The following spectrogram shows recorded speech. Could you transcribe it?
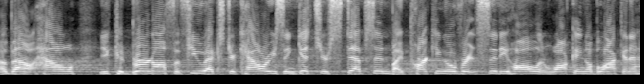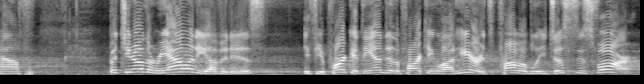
about how you could burn off a few extra calories and get your steps in by parking over at City Hall and walking a block and a half. But you know, the reality of it is, if you park at the end of the parking lot here, it's probably just as far.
